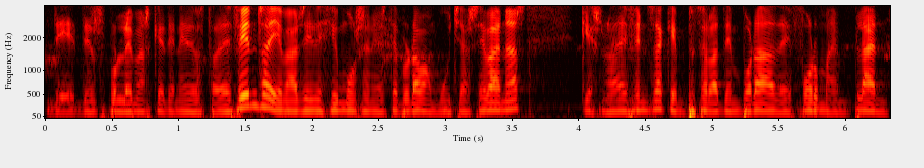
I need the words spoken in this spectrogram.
de, los problemas que ha tenido esta defensa y además ya dijimos en este programa muchas semanas que es una defensa que empezó la temporada de forma en plan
